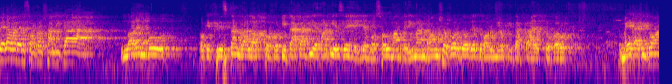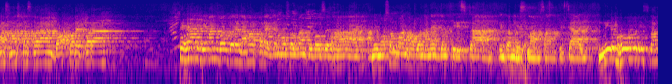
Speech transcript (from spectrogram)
বেলাওয়ারের ছোট শালিকা লরেন বুথ ওকে খ্রিস্টানরা লক্ষ কোটি টাকা দিয়ে পাঠিয়েছে যে মুসলমানদের ইমান ধ্বংস করতে ওদের ধর্মীয় কিতাবটা আয়ত্ত করো। মেয়েটা কিন্তু অনার্স মাস্টার্স করা, ডক্টরেট করা? তেহরান বিমানবন্দরে নামার পর একজন মুসলমানকে বলছে, ভাই, আমি মুসলমান হব না, আমি একজন খ্রিস্টান, কিন্তু আমি ইসলাম জানতে চাই। নির্ভুল ইসলাম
